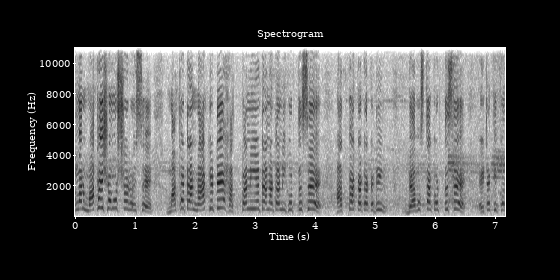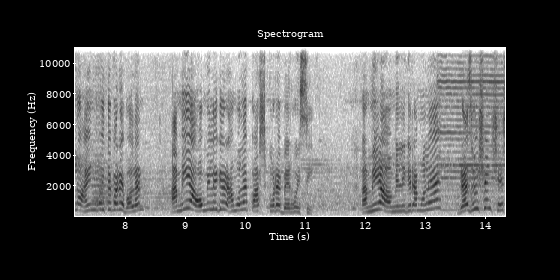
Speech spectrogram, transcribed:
আমার মাথায় সমস্যা রয়েছে। মাথাটা না কেটে হাত পা নিয়ে টানাটানি করতেছে, হাত পা কাটাকাটির ব্যবস্থা করতেছে। এটা কি কোনো আইন হইতে পারে বলেন? আমি আওয়ামী লীগের আমলে পাশ করে বের হয়েছি আমি আওয়ামী লীগের আমলে গ্র্যাজুয়েশন শেষ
